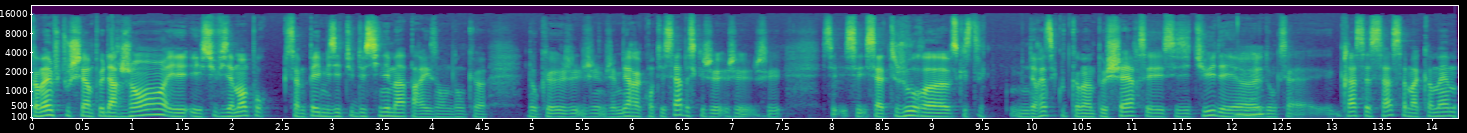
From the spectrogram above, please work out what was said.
quand même je touchais un peu d'argent et, suffisamment pour que ça me paye mes études de cinéma, par exemple. Donc, euh, donc euh, j'aime bien raconter ça parce que je, ça a toujours, euh, parce que mine de rien, ça coûte quand même un peu cher ces, études, et mm-hmm. donc ça, grâce à ça, ça m'a quand même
